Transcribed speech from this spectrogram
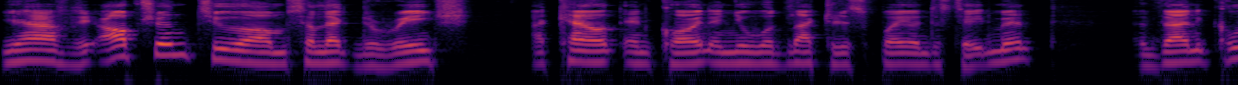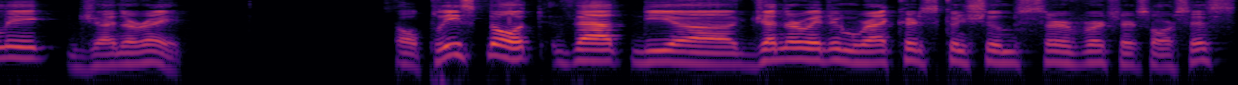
You have the option to um, select the range, account, and coin and you would like to display on the statement, and then click generate. So please note that the uh, generating records consumes server resources.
